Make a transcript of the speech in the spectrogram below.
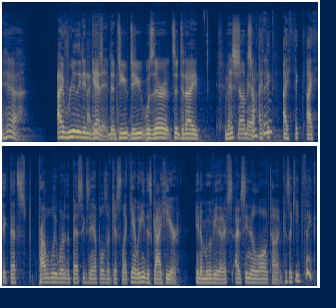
Yeah. I really didn't I- get it. Do you do you was there did I miss No, man. something? I think I think I think that's probably one of the best examples of just like, yeah, we need this guy here in a movie that I've I've seen in a long time. Because like you'd think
